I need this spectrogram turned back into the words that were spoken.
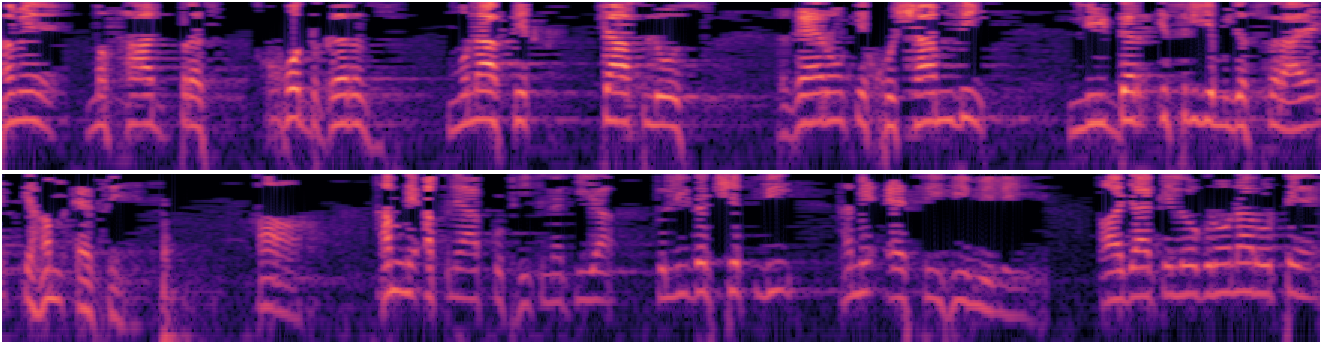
ہمیں مفاد پرست، خود غرض، منافق، چاپلوس، غیروں کے خوشامدی لیڈر اس لیے میسر آئے کہ ہم ایسے ہیں۔ ہاں ہم نے اپنے آپ کو ٹھیک نہ کیا تو لیڈرشپ بھی ہمیں ایسی ہی ملی۔ آ جا کے لوگ رونا روتے ہیں۔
